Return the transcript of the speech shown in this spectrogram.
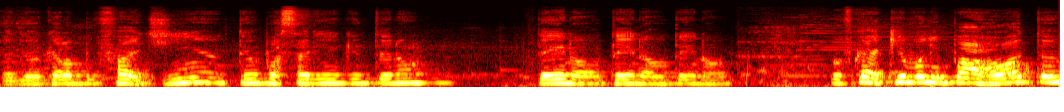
Já deu aquela bufadinha. Tem um passarinho aqui, não tem não? Tem não, tem não, tem não. Vou ficar aqui, vou limpar a rota.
